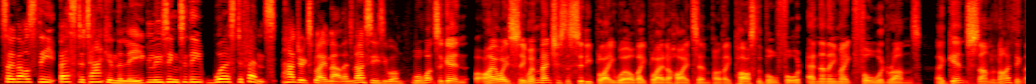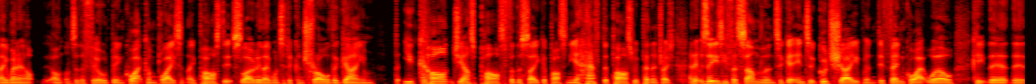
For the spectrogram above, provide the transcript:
So that was the best attack in the league, losing to the worst defence. How do you explain that then? Nice, easy one. Well, once again, I always see when Manchester City play well, they play at a high tempo. They pass the ball forward and then they make forward runs. Against Sunderland, I think they went out onto the field being quite complacent. They passed it slowly. They wanted to control the game. But you can't just pass for the sake of passing. You have to pass with penetration. And it was easy for Sunderland to get into good shape and defend quite well, keep their, their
